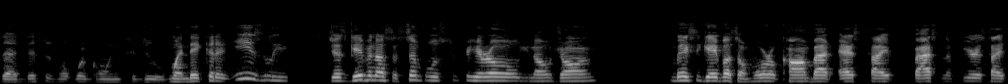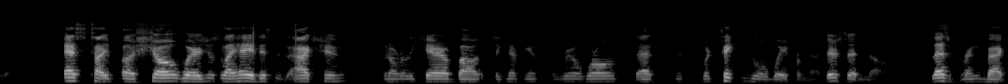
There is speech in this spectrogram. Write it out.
said this is what we're going to do when they could have easily just giving us a simple superhero, you know, John. Basically gave us a Mortal Kombat S type, Fast and the Furious type S type uh, show where it's just like, hey, this is action. We don't really care about significance in the real world. That's this, we're taking you away from that. They said no. Let's bring back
